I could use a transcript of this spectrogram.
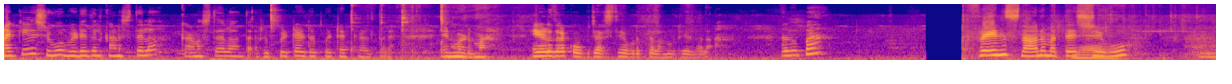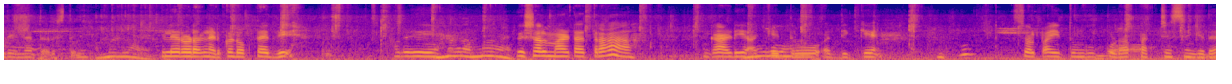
ಯಾಕೆ ಶಿವು ವಿಡಿಯೋದಲ್ಲಿ ಕಾಣಿಸ್ತಾ ಇಲ್ಲ? ಕಾಣಿಸ್ತಾ ಇಲ್ಲ ಅಂತ ರಿಪೀಟೆಡ್ ರಿಪೀಟೆಡ್ ಕೇಳ್ತಾರೆ ಏನು ಮಾಡಮ್ಮ? ಹೇಳಿದ್ರೆ ಕೋಪ ಜಾಸ್ತಿ ಆಗ್ಬಿಡುತ್ತಲ್ಲ ಅಂದ್ಬಿಟ್ಟು ಹೇಳಲ್ಲ. ಅಲ್ವಪ್ಪ ಫ್ರೆಂಡ್ಸ್ ನಾನು ಮತ್ತು ಶಿವು. ಹಿಂದಿಂದ ತೋರಿಸ್ತೀನಿ. ಇಲ್ಲೇ ರೋಡಲ್ಲಿ ನಡ್ಕೊಂಡು ಹೋಗ್ತಾ ಇದ್ವಿ. ಅದೇ ವಿಶಾಲ್ ಮಾರ್ಟ್ ಹತ್ರ ಗಾಡಿ ಹಾಕಿದ್ರು ಅದಕ್ಕೆ. ಸ್ವಲ್ಪ ಈ ತುಂಗು ಕೂಡ ಪರ್ಚೇಸಿಂಗ್ ಇದೆ.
